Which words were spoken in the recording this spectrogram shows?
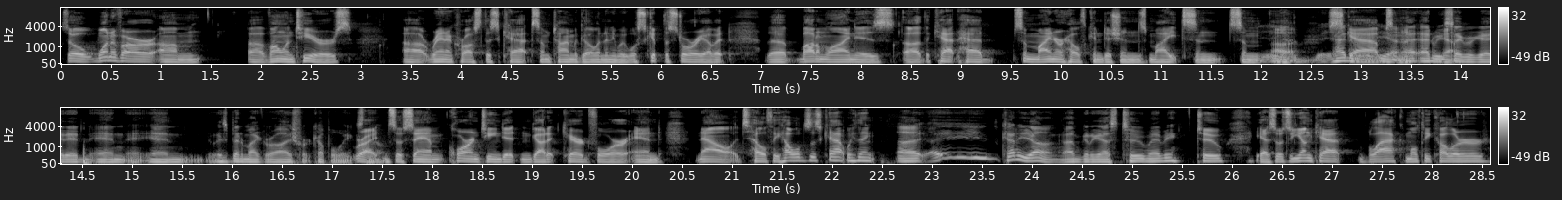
So one of our um, uh, volunteers uh, ran across this cat some time ago, and anyway, we'll skip the story of it. The bottom line is uh, the cat had some minor health conditions, mites, and some uh, It had to scabs, yeah, and had to be yeah. segregated, and and it's been in my garage for a couple weeks. Right. now. And so Sam quarantined it and got it cared for, and now it's healthy. How old's this cat? We think Uh, kind of young. I'm gonna guess two, maybe. two. Yeah. So it's a young cat, black, multicolored.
